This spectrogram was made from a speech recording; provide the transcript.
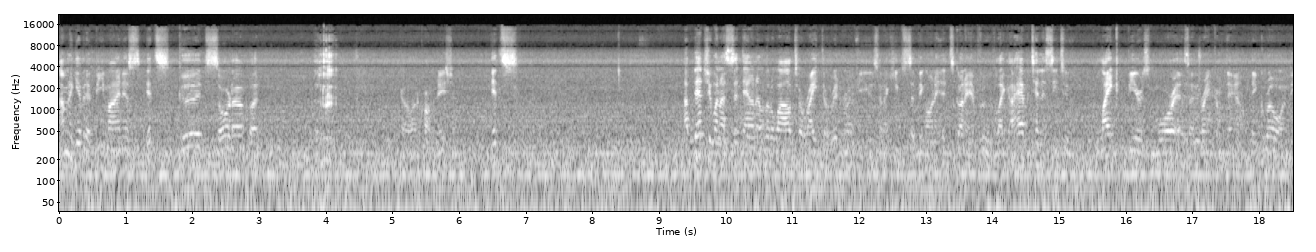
I'm gonna give it a B minus. It's good, sorta, but got a lot of carbonation. It's, I bet you when I sit down in a little while to write the written reviews and I keep sipping on it, it's going to improve. Like I have a tendency to like beers more as I drink them down. They grow on me.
